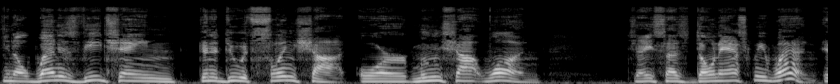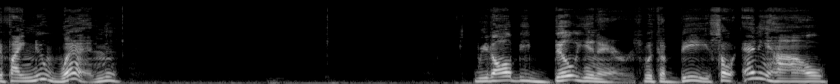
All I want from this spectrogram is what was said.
you know, when is VeChain going to do its slingshot or Moonshot 1? Jay says, don't ask me when. If I knew when, we'd all be billionaires with a B. So anyhow,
